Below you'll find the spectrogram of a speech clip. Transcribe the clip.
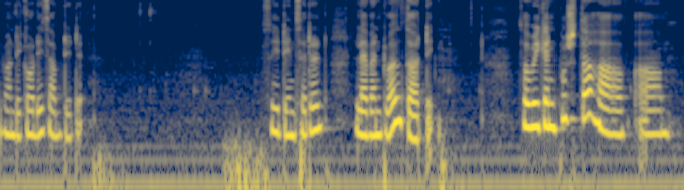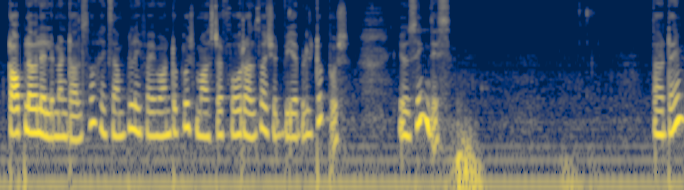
see one record is updated. See it inserted 11 12 30 so we can push the uh, uh, top level element also. Example if I want to push master 4 also I should be able to push using this. That time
